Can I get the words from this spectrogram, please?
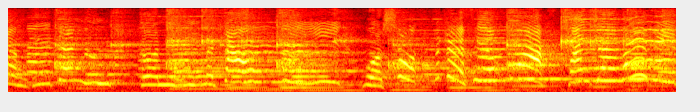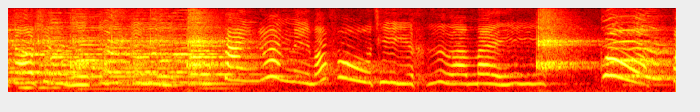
上的人和你们着急。我说这些话，完全为的都是你。但愿你们夫妻和美过百。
